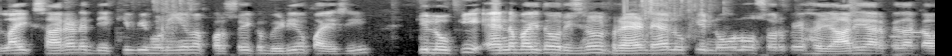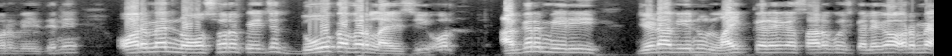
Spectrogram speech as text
ਲਾਈਕ ਸਾਰਿਆਂ ਨੇ ਦੇਖੀ ਵੀ ਹੋਣੀ ਹੈ ਮੈਂ ਪਰਸੋਂ ਇੱਕ ਵੀਡੀਓ ਪਾਈ ਸੀ ਕਿ ਲੋਕੀ ਐਨਵਾਈ ਦਾ origignal ਬ੍ਰਾਂਡ ਹੈ ਲੋਕੀ 9-900 ਰੁਪਏ 1000-1000 ਰੁਪਏ ਦਾ ਕਵਰ ਵੇਚਦੇ ਨੇ। ਔਰ ਮੈਂ 900 ਰੁਪਏ 'ਚ ਦੋ ਕਵਰ ਲਾਏ ਸੀ ਔਰ ਅਗਰ ਮੇਰੀ ਜਿਹੜਾ ਵੀ ਇਹਨੂੰ ਲਾਈਕ ਕਰੇਗਾ, ਸਾਰਾ ਕੁਝ ਕਰੇਗਾ ਔਰ ਮੈਂ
